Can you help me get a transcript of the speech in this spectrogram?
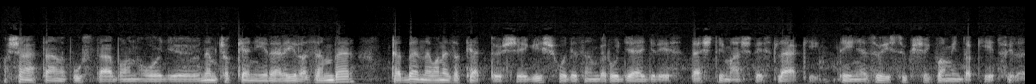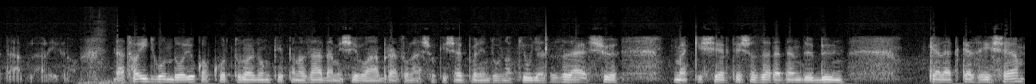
a sátán a pusztában, hogy nem csak kenyérrel él az ember, tehát benne van ez a kettősség is, hogy az ember ugye egyrészt testi, másrészt lelki tényező is szükség van mind a kétféle táplálékra. Tehát ha így gondoljuk, akkor tulajdonképpen az Ádám és Éva ábrázolások is ebből indulnak ki, ugye ez az első megkísértés, az eredendő bűn keletkezése,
